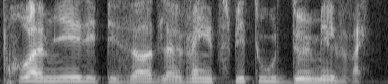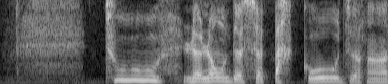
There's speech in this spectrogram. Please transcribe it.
premier épisode le 28 août 2020 tout le long de ce parcours, durant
